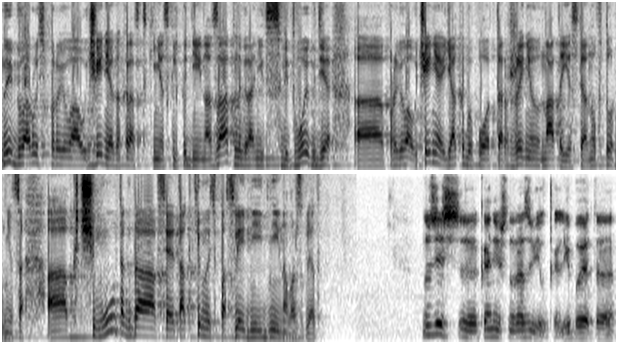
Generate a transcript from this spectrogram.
Ну и Беларусь провела учение учение как раз-таки несколько дней назад на границе с Литвой, где э, провела учение якобы по отторжению НАТО, если оно вторгнется. А к чему тогда вся эта активность в последние дни, на ваш взгляд? Ну, здесь, э, конечно, развилка. Либо это,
